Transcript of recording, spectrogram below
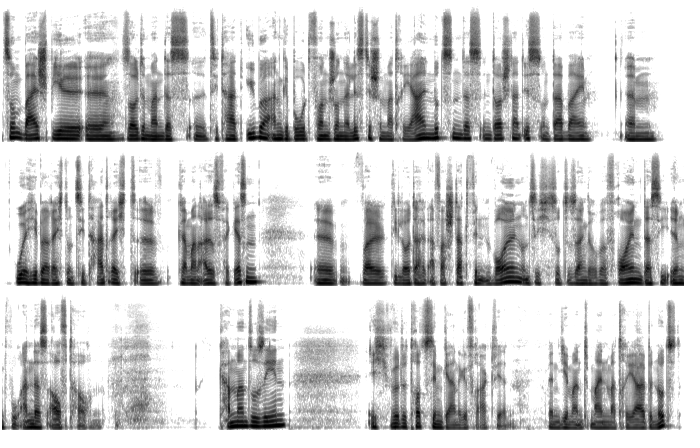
zum Beispiel äh, sollte man das äh, Zitat Überangebot von journalistischem Material nutzen, das in Deutschland ist und dabei ähm, Urheberrecht und Zitatrecht äh, kann man alles vergessen, äh, weil die Leute halt einfach stattfinden wollen und sich sozusagen darüber freuen, dass sie irgendwo anders auftauchen. Kann man so sehen. Ich würde trotzdem gerne gefragt werden, wenn jemand mein Material benutzt.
